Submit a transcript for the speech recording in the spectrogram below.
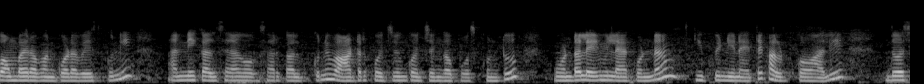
బొంబాయి రవ్వను కూడా వేసుకుని అన్నీ కలిసేలాగా ఒకసారి కలుపుకొని వాటర్ కొంచెం కొంచెంగా పోసుకుంటూ ఉండలేమి లేకుండా ఈ పిండిని అయితే కలుపుకోవాలి. దోశ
